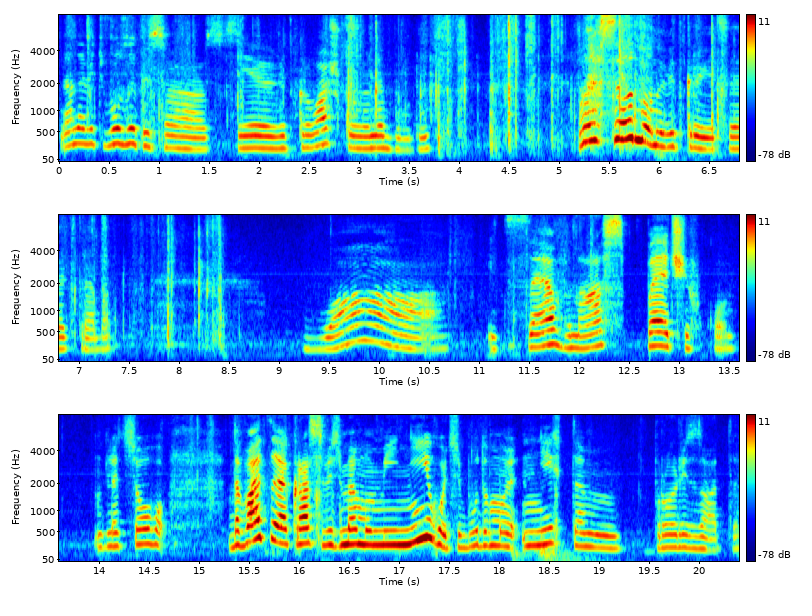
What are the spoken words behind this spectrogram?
Я навіть возитися з цією відкривашкою не буду. Але все одно не відкриється, як треба. Вау! І це в нас печівко. Для цього. Давайте якраз візьмемо мій ніготь і будемо нігтем прорізати.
